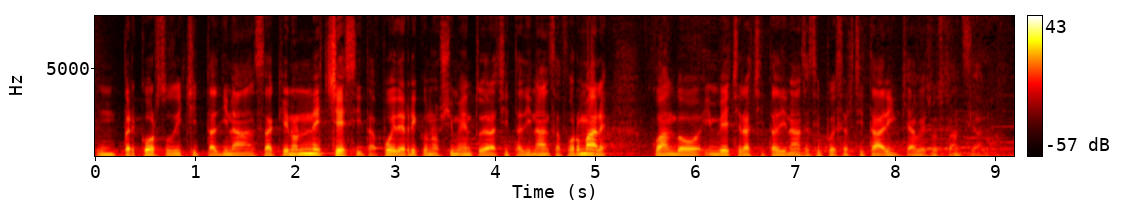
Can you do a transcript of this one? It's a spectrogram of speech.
un percorso di cittadinanza che non necessita poi del riconoscimento della cittadinanza formale, quando invece la cittadinanza si può esercitare in chiave sostanziale.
